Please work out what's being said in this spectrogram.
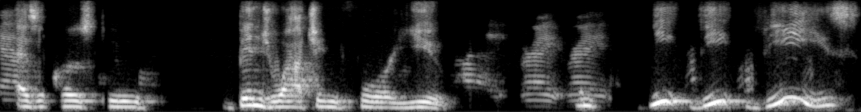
Yeah. as opposed to binge watching for you. Right. Right. The, the, these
